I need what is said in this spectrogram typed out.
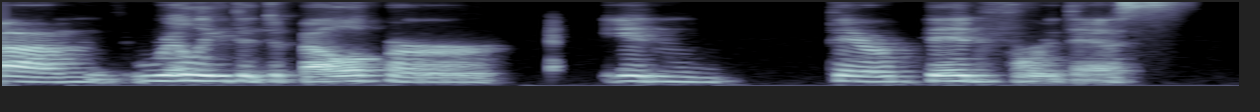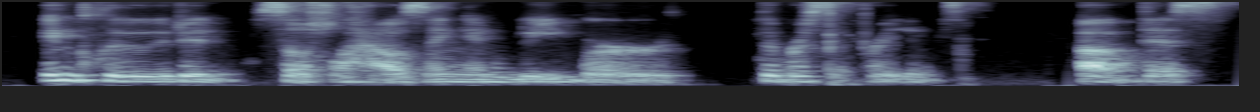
um, really the developer in their bid for this included social housing and we were the recipients of this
